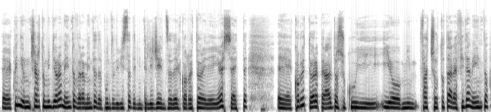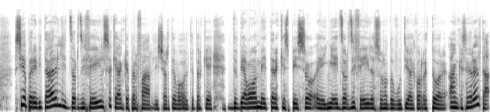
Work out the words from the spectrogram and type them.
Eh, quindi un certo miglioramento veramente dal punto di vista dell'intelligenza del correttore di iOS 7 eh, correttore peraltro su cui io mi faccio totale affidamento sia per evitare gli zorzi fails che anche per farli certe volte perché dobbiamo ammettere che spesso eh, i miei zorzi fail sono dovuti al correttore anche se in realtà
